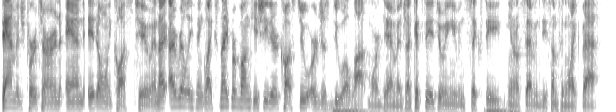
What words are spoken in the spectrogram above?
damage per turn, and it only costs two. And I, I, really think like Sniper Monkey should either cost two or just do a lot more damage. I could see it doing even 60, you know, 70, something like that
